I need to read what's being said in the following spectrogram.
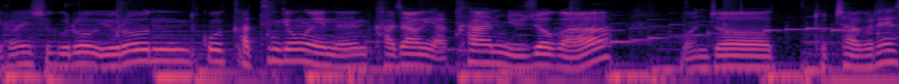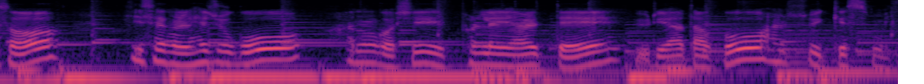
이런 식으로 이런 곳 같은 경우에는 가장 약한 유저가 먼저 도착을 해서 희생을 해주고 하는 것이 플레이할 때 유리하다고 할 수 있겠습니다.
